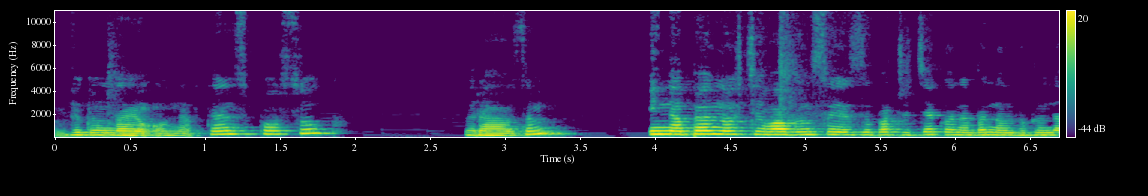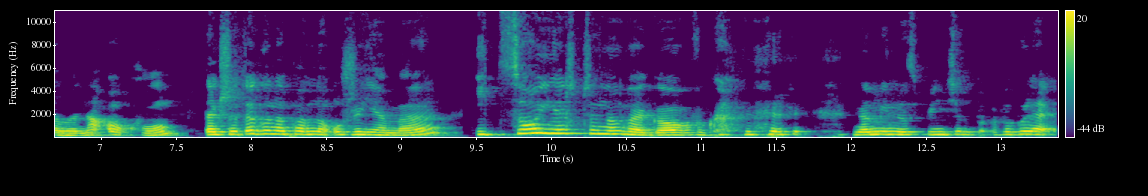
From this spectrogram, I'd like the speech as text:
wyglądają one w ten sposób razem. I na pewno chciałabym sobie zobaczyć, jak one będą wyglądały na oku. Także tego na pewno użyjemy. I co jeszcze nowego w ogóle na minus 50? W ogóle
